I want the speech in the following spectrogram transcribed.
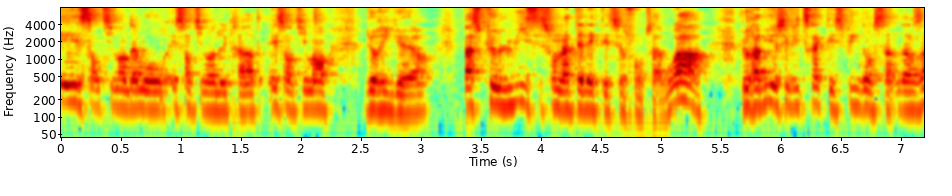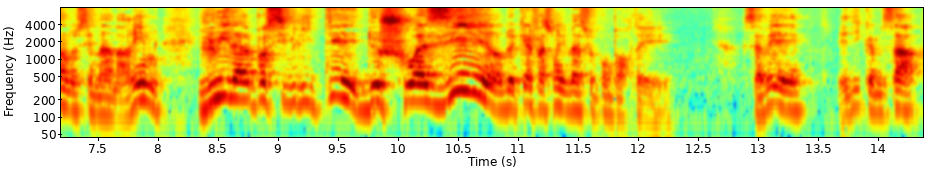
et sentiment d'amour, et sentiment de crainte, et sentiment de rigueur, parce que lui, c'est son intellect et c'est son savoir. Le rabbi Yosef Yitzhak explique dans, un de ses mains lui, il a la possibilité de choisir de quelle façon il va se comporter. Vous savez, il dit comme ça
